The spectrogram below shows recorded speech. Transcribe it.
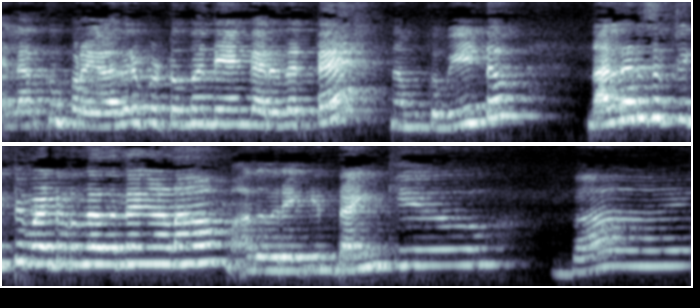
എല്ലാവർക്കും പ്രയോജനപ്പെട്ടു തന്നെ ഞാൻ കരുതട്ടെ. നമുക്ക് വീണ്ടും നല്ലൊരു സബ്ജക്റ്റുമായിട്ട് തന്നെ കാണാം. അതുവരേക്കും താങ്ക് യു ബൈ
